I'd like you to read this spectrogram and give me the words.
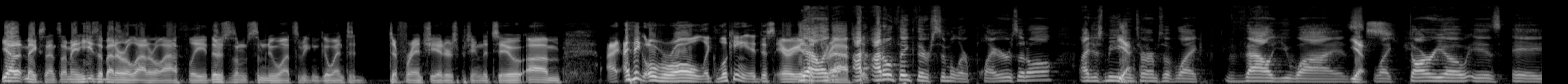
Yeah, that makes sense. I mean, he's a better lateral athlete. There's some some nuance we can go into differentiators between the two. Um, I, I, think overall, like looking at this area, yeah, like draft, I, I, don't think they're similar players at all. I just mean yeah. in terms of like value wise. Yes, like Dario is a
